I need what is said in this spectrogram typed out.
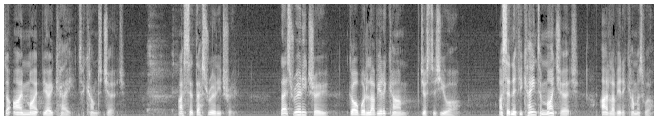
that I might be okay to come to church? I said, That's really true. That's really true. God would love you to come just as you are. I said, And if you came to my church, I'd love you to come as well.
